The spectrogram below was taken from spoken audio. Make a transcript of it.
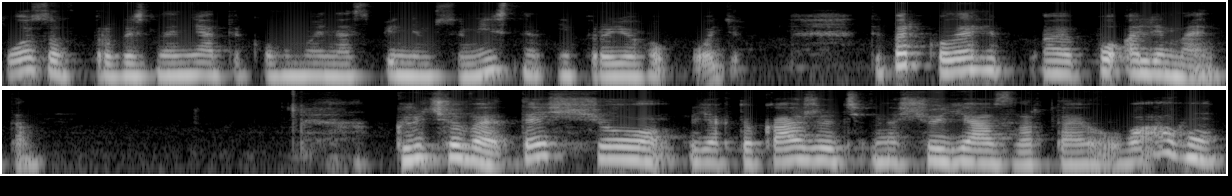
позов про визнання такого майна спільним сумісним і про його поділ. Тепер, колеги, по аліментам. Ключове те, що, як то кажуть, на що я звертаю увагу,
